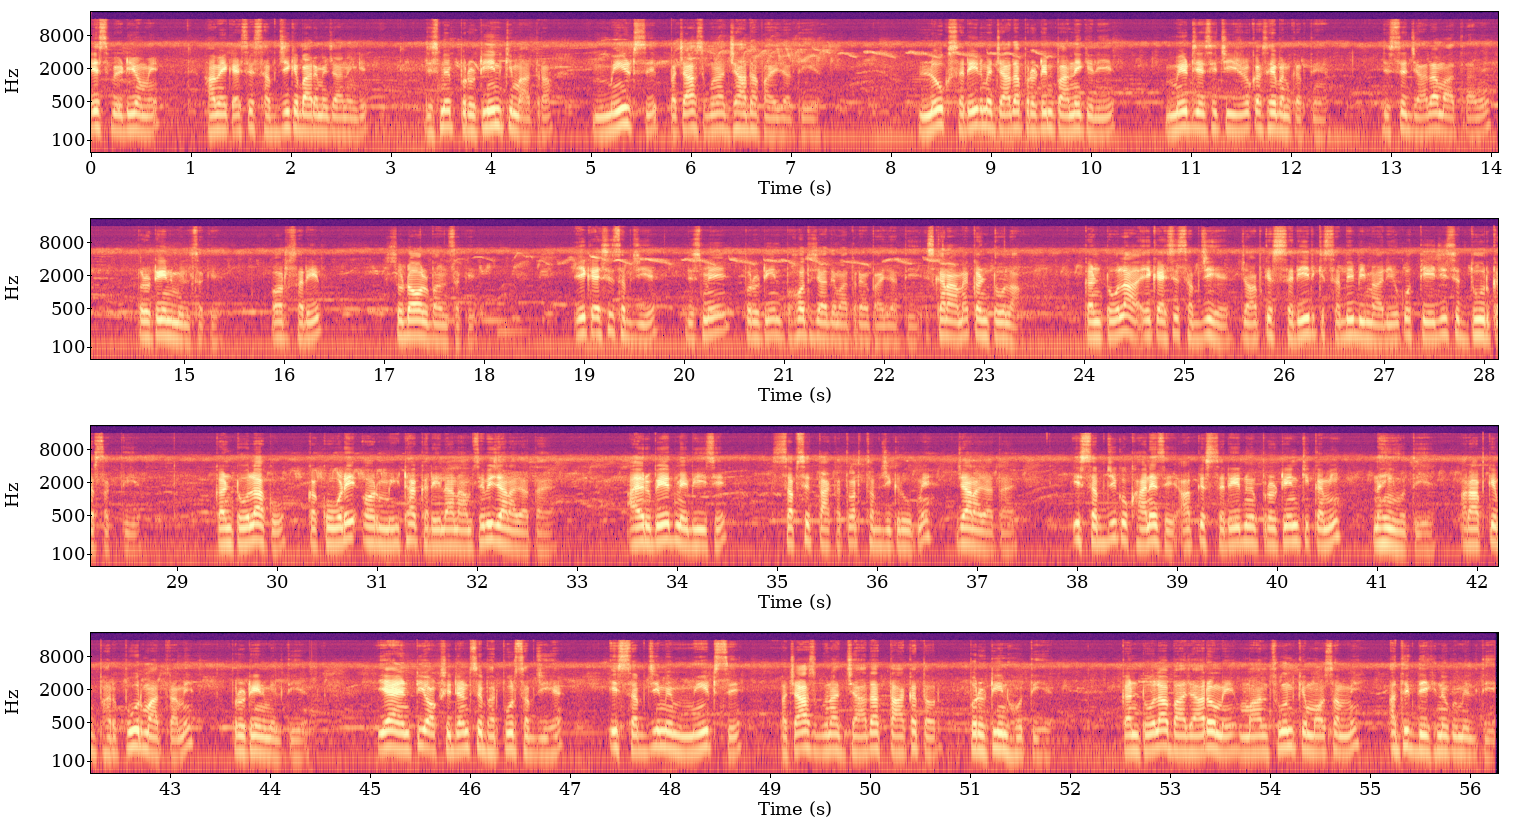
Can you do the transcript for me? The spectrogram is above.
इस वीडियो में हम एक ऐसे सब्ज़ी के बारे में जानेंगे, जिसमें प्रोटीन की मात्रा मीट से 50 गुना ज़्यादा पाई जाती है। लोग शरीर में ज़्यादा प्रोटीन पाने के लिए मीट जैसी चीज़ों का सेवन करते हैं, जिससे ज़्यादा मात्रा में प्रोटीन मिल सके और शरीर सुडौल बन सके। एक ऐसी सब्ज़ी है, जिसमें प्रोटीन बहुत ज़्यादा मात्रा में पाई जाती है। इसका नाम है कंटोला। कंटोला एक ऐसी सब्ज़ी है, जो आपके शरीर की सभी बीमारियों को तेज़ी से दूर कर सकती है। कंटोला को ककोड़े और मीठा करेला नाम से भी जाना जाता है। आयुर्वेद में भी इसे सबसे ताकतवर सब्ज़ी के रूप में जाना जाता है। इस सब्ज़ी को खाने से आपके शरीर में प्रोटीन की कमी नहीं होती है और आपके भरपूर मात्रा में प्रोटीन मिलती है। यह एंटीऑक्सीडेंट से भरपूर सब्ज़ी है। इस सब्ज़ी में मीट से 50 गुना ज़्यादा ताकत और प्रोटीन होती है। कंटोला बाज़ारों में मानसून के मौसम में अधिक देखने को मिलती है।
